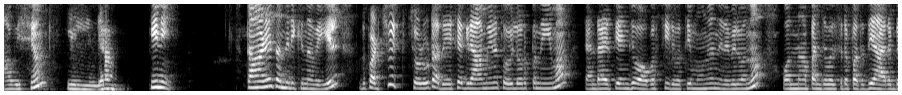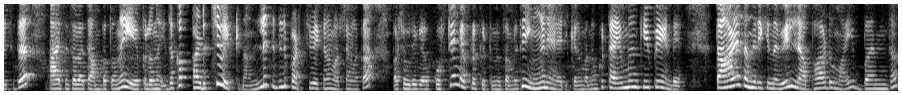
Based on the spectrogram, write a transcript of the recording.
ആവശ്യം ഇല്ല. ഇനി താഴെ തന്നിരിക്കുന്നവയിൽ ഇത് പഠിച്ചു വെച്ചോളൂ കേട്ടോ ദേശീയ ഗ്രാമീണ തൊഴിലുറപ്പ് നിയമം രണ്ടായിരത്തി അഞ്ച് ഓഗസ്റ്റ് ഇരുപത്തി മൂന്നിന് നിലവിൽ വന്നു. ഒന്ന് പഞ്ചവത്സര പദ്ധതി ആരംഭിച്ചത് ആയിരത്തി തൊള്ളായിരത്തി അമ്പത്തൊന്ന് ഏപ്രിൽ ഒന്ന്. ഇതൊക്കെ പഠിച്ചു വെക്കണം. നല്ല രീതിയിൽ പഠിച്ചു വെക്കണം വർഷങ്ങളൊക്കെ. പക്ഷെ ഒരു ക്വസ്റ്റ്യൻ പേപ്പർ കിട്ടുന്ന സമയത്ത് ഇങ്ങനെ ആയിരിക്കണം അപ്പൊ നമുക്ക് ടൈം കീപ്പ് ചെയ്യണ്ടേ? താഴെ തന്നിരിക്കുന്നവയിൽ നബാർഡുമായി ബന്ധം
